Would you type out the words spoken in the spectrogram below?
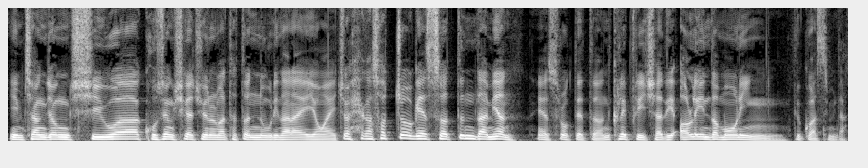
임창정 씨와 고소영 씨가 주연을 맡았던 우리나라의 영화였죠. 해가 서쪽에서 뜬다면 에 수록됐던 클리프 리차드의 Early in the Morning 듣고 왔습니다.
